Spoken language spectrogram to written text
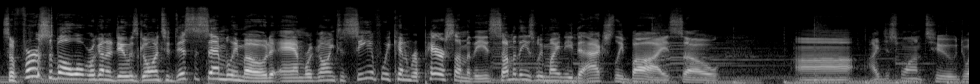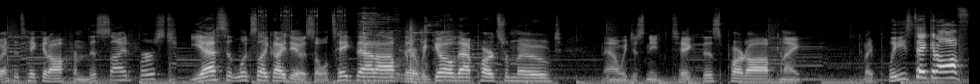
So first of all, what we're going to do is go into disassembly mode, and we're going to see if we can repair some of these. Some of these we might need to actually buy, so... Uh, I just want to... Do I have to take it off from this side first? Yes, it looks like I do. So we'll take that off. There we go. That part's removed. Now we just need to take this part off. Can I... Can I please take it off?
